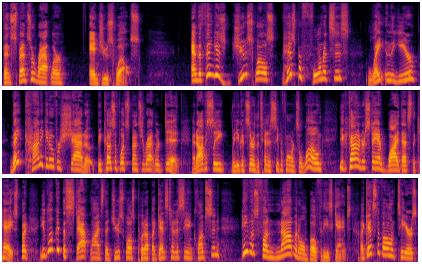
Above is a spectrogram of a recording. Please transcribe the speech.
than Spencer Rattler and Juice Wells. And the thing is, Juice Wells, his performances late in the year, they kind of get overshadowed because of what Spencer Rattler did. And obviously, when you consider the Tennessee performance alone, you can kind of understand why that's the case. But you look at the stat lines that Juice Wells put up against Tennessee and Clemson, he was phenomenal in both of these games. Against the Volunteers,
